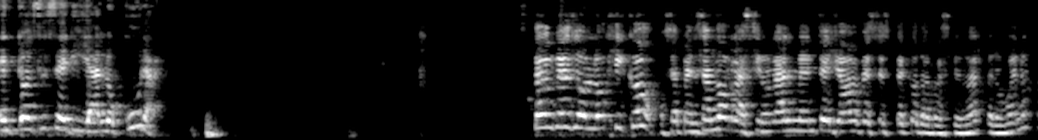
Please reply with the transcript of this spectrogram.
entonces sería locura. Tal vez lo lógico, o sea, pensando racionalmente, yo a veces peco de racional, pero bueno,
